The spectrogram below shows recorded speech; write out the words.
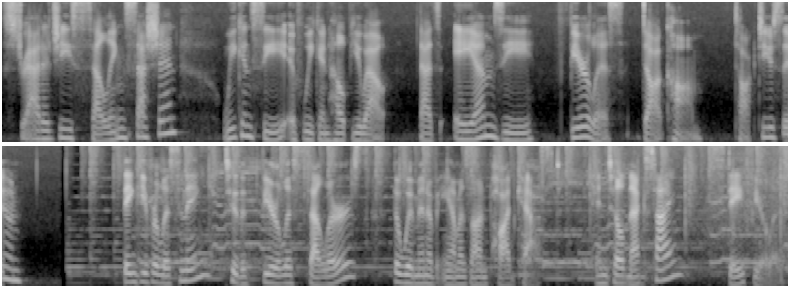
strategy selling session, we can see if we can help you out. That's amzfearless.com. Talk to you soon. Thank you for listening to the Fearless Sellers, the Women of Amazon podcast. Until next time, stay fearless.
